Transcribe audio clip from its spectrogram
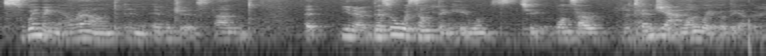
swimming around in images and. Uh, you know, there's always something who wants to wants our attention yeah. one way or the other.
